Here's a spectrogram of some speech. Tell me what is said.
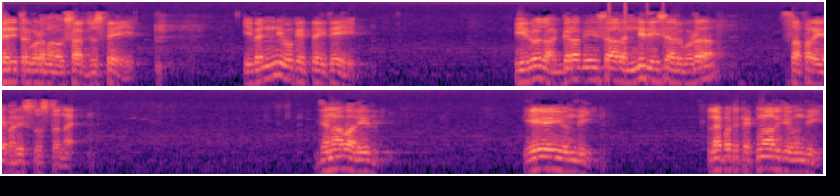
చరిత్ర కూడా మనం ఒకసారి చూస్తే ఇవన్నీ ఒక ఎత్తు అయితే ఈరోజు అగ్రదేశాలు అన్ని దేశాలు కూడా సఫర్ అయ్యే పరిస్థితి వస్తున్నాయి. జనాభా లేదు. ఏఐ ఉంది. లేకపోతే టెక్నాలజీ ఉంది.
